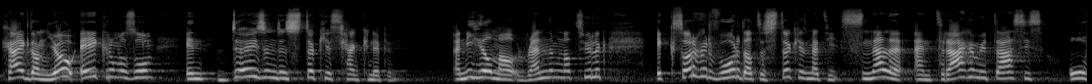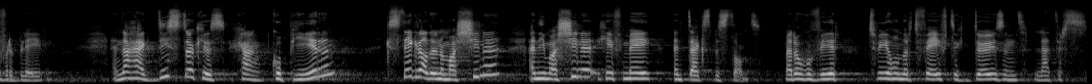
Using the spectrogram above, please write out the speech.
ga ik dan jouw Y-chromosoom in duizenden stukjes gaan knippen. En niet helemaal random natuurlijk. Ik zorg ervoor dat de stukjes met die snelle en trage mutaties overblijven. En dan ga ik die stukjes gaan kopiëren. Ik steek dat in een machine en die machine geeft mij een tekstbestand met ongeveer 250.000 letters.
